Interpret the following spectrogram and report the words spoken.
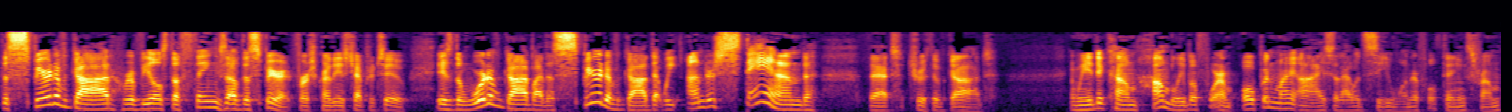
The Spirit of God reveals the things of the Spirit, 1 Corinthians chapter 2. It is the Word of God by the Spirit of God that we understand that truth of God. And we need to come humbly before Him. Open my eyes that I would see wonderful things from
